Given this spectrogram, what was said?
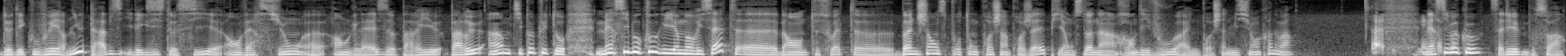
de découvrir New Tabs, il existe aussi en version anglaise, paru, paru un petit peu plus tôt. Merci beaucoup, Guillaume Morissette. ben, on te souhaite euh, bonne chance pour ton prochain projet, puis on se donne un rendez-vous à une prochaine mission en Noir. Ah, merci, merci beaucoup. Salut, bonsoir.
